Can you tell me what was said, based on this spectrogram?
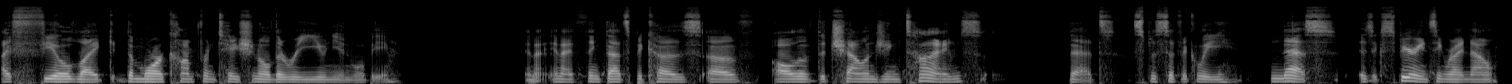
I feel like the more confrontational the reunion will be and I, and I think that's because of all of the challenging times that specifically Ness is experiencing right now.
